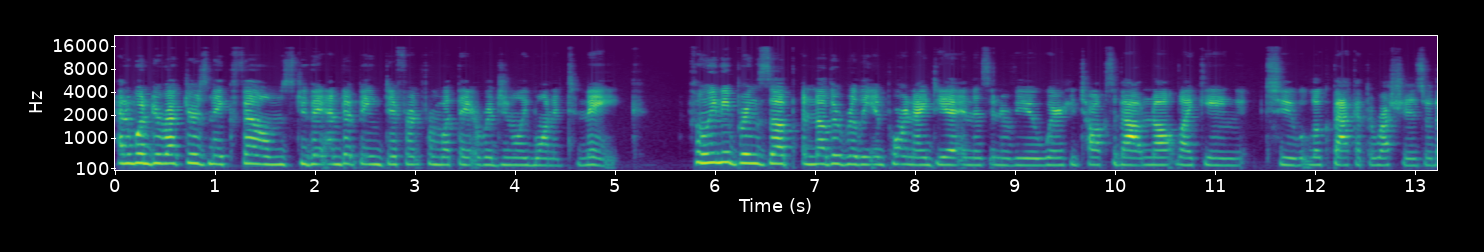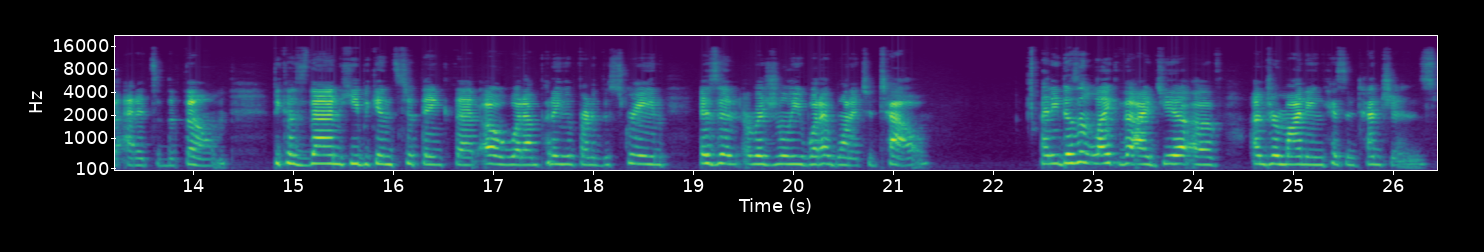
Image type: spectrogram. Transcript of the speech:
And when directors make films, do they end up being different from what they originally wanted to make? Fellini brings up another really important idea in this interview where he talks about not liking to look back at the rushes or the edits of the film because then he begins to think that, oh, what I'm putting in front of the screen isn't originally what I wanted to tell. And he doesn't like the idea of undermining his intentions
